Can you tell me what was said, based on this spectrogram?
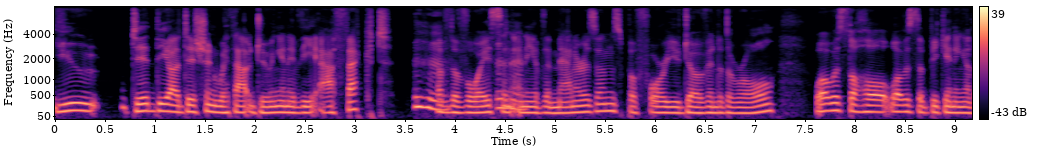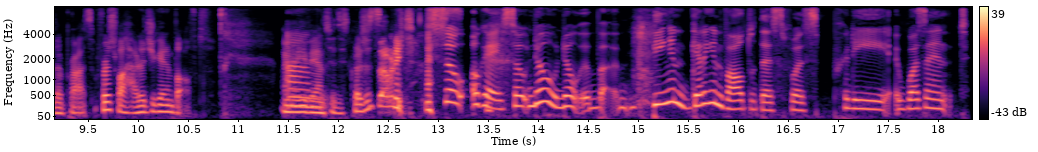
you did the audition without doing any of the affect Mm-hmm. of the voice and mm-hmm. any of the mannerisms before you dove into the role. What was the whole, what was the beginning of the process? First of all, how did you get involved? I know you've um, answered these questions so many times. So okay, so no, no, being in getting involved with this was pretty. It wasn't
